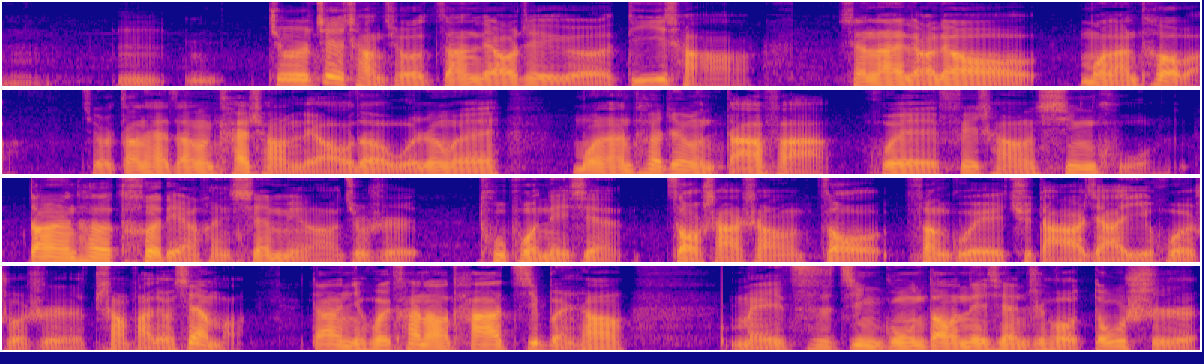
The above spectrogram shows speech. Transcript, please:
嗯嗯嗯，就是这场球，咱聊这个第一场，先来聊聊莫兰特吧。就是刚才咱们开场聊的，我认为莫兰特这种打法会非常辛苦。当然他的特点很鲜明啊，就是。突破内线造杀伤造犯规去打二加一或者说是上罚球线嘛，但是你会看到他基本上每一次进攻到内线之后都是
